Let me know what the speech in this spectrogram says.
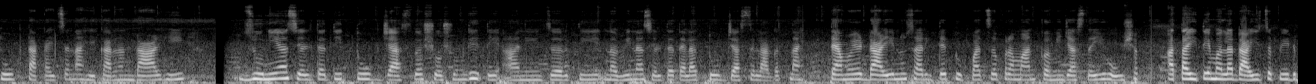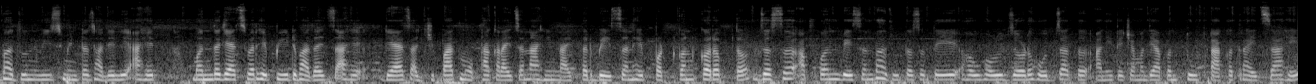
तूप टाकायचं नाही कारण डाळ ही जुनी असेल तर ती तूप जास्त शोषून घेते आणि जर ती नवीन असेल तर त्याला तूप जास्त लागत नाही. त्यामुळे डाळीनुसार इथे तुपाचं प्रमाण कमी जास्तही होऊ शकतं. आता इथे मला डाळीचं पीठ भाजून वीस मिनटं झालेली आहेत. मंद गॅसवर हे पीठ भाजायचं आहे. गॅस अजिबात मोठा करायचा नाही नाहीतर बेसन हे पटकन करपतं. जसं आपण बेसन भाजू तसं ते हळूहळू जड होत जातं आणि त्याच्यामध्ये आपण तूप टाकत राहायचं आहे.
